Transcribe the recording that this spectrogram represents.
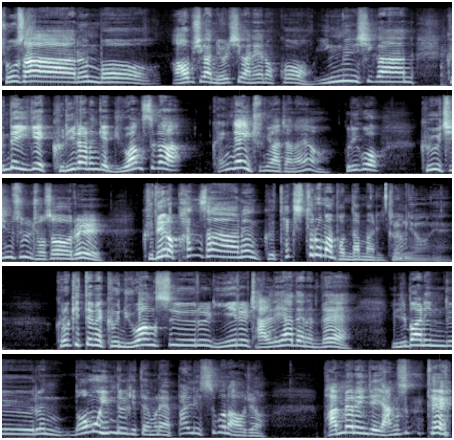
조사는 뭐 9시간, 10시간 해놓고 읽는 시간 근데 이게 글이라는 게 뉘앙스가 굉장히 중요하잖아요. 그리고 그 진술 조서를 그대로 판사는 그 텍스트로만 본단 말이죠. 그럼요. 예. 그렇기 때문에 그 뉘앙스를 이해를 잘 해야 되는데 일반인들은 너무 힘들기 때문에 빨리 쓰고 나오죠. 반면에 이제 양승태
